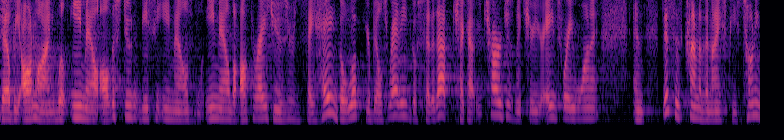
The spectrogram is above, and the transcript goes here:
they'll be online. We'll email all the student BC emails. We'll email the authorized users and say, hey, go look, your bill's ready. Go set it up, check out your charges, make sure your aid's where you want it. And this is kind of the nice piece. Tony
